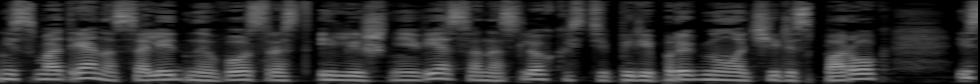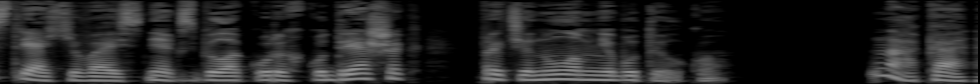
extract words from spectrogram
Несмотря на солидный возраст и лишний вес, она с легкостью перепрыгнула через порог и, стряхивая снег с белокурых кудряшек, протянула мне бутылку. «На-ка!»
